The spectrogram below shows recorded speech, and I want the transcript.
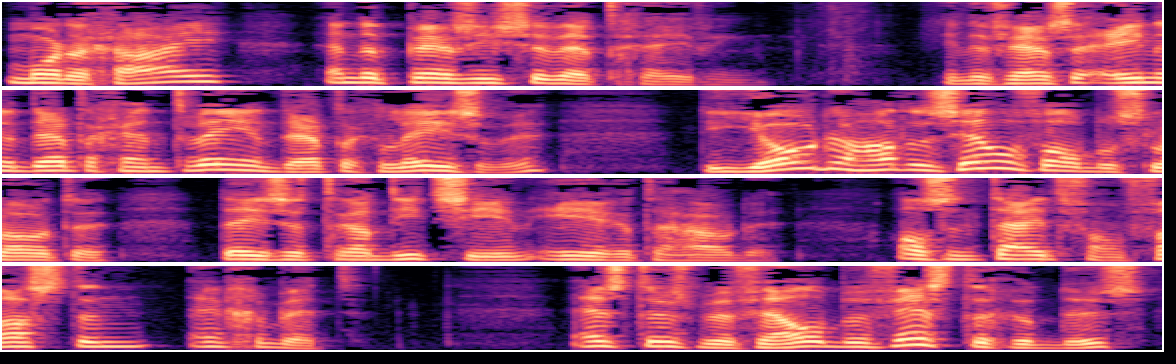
Mordechai en de Perzische wetgeving. In de versen 31 en 32 lezen we, de Joden hadden zelf al besloten deze traditie in ere te houden, als een tijd van vasten en gebed. Esters bevel bevestigde dus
